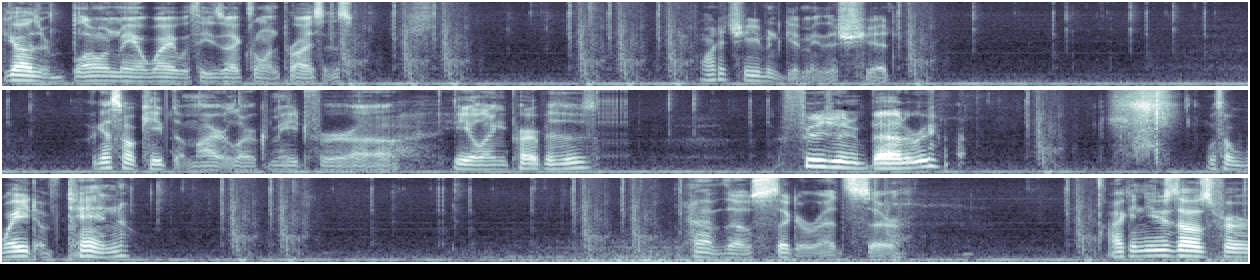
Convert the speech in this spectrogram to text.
You guys are blowing me away with these excellent prices. Why did she even give me this shit? I guess I'll keep the Mirelurk meat for uh, healing purposes. Fission battery. With a weight of 10. Have those cigarettes, sir. I can use those for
